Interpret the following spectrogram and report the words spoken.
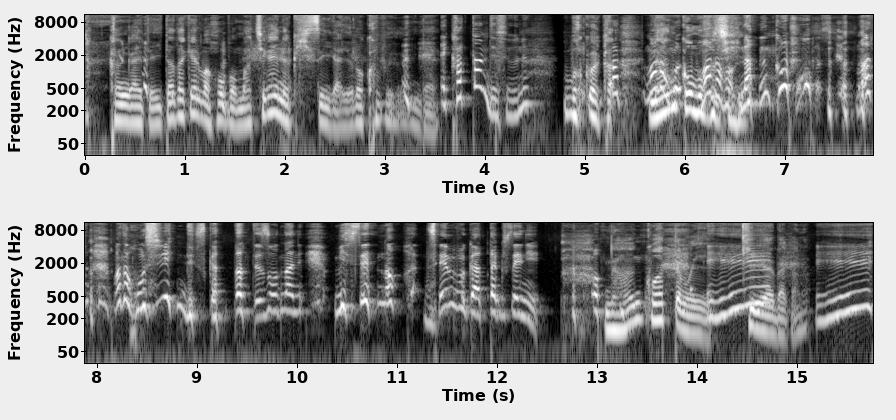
考えていただければほぼ間違いなく翡翠が喜ぶんで。え買ったんですよね。僕はかまだ何個も欲しい。まだ何個も欲しい。まだまだ欲しいんですか？だってそんなに店の全部買ったくせに。何個あってもいい、えー。綺麗だから。ええ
